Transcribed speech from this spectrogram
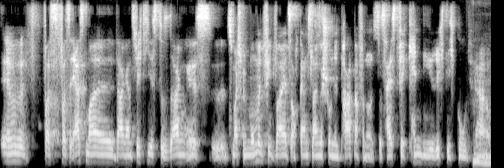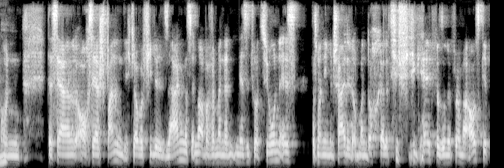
was, was erstmal da ganz wichtig ist zu sagen, ist, äh, zum Beispiel Momentfeed war jetzt auch ganz lange schon ein Partner von uns. Das heißt, wir kennen die richtig gut. Mhm. Ja. Und das ist ja auch sehr spannend. Ich glaube, viele sagen das immer, aber wenn man dann in der Situation ist, dass man eben entscheidet, ob man doch relativ viel Geld für so eine Firma ausgibt.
